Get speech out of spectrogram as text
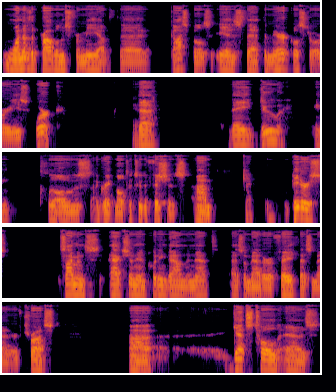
One of the problems for me of the Gospels is that the miracle stories work. Yeah. The, they do enclose a great multitude of fishes. Um, okay. Peter's Simon's action in putting down the net as a matter of faith, as a matter of trust, uh, gets told as,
